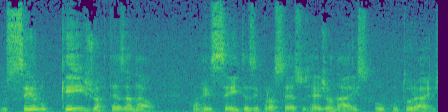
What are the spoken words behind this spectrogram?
o selo queijo artesanal, com receitas e processos regionais ou culturais.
